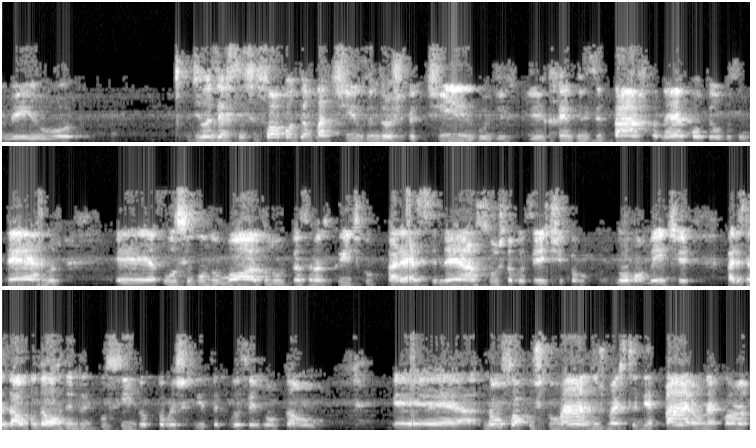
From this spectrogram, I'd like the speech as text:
meio de um exercício só contemplativo, introspectivo, de, de revisitar né, conteúdos internos. É, o segundo módulo, o pensamento crítico, parece, né, assusta vocês, fica normalmente parecendo algo da ordem do impossível, porque é uma escrita que vocês não estão é, não só acostumados, mas se deparam né, com, a,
